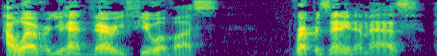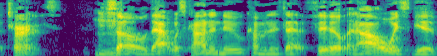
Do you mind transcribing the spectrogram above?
However, you had very few of us representing them as attorneys. Mm-hmm. So that was kind of new coming into that field. And I always give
